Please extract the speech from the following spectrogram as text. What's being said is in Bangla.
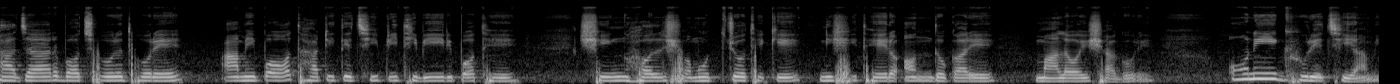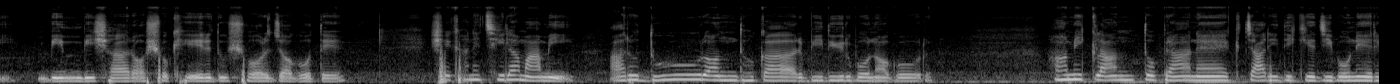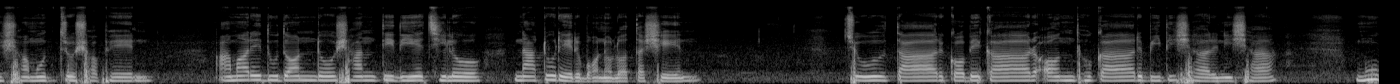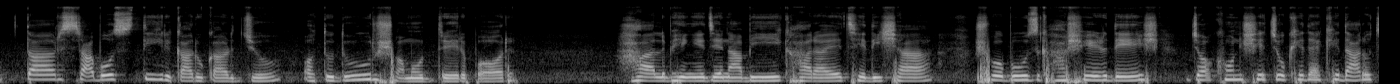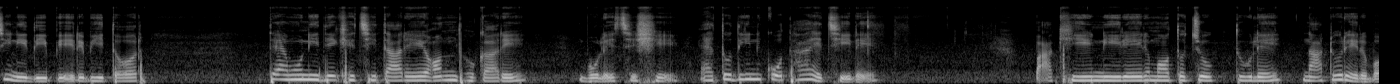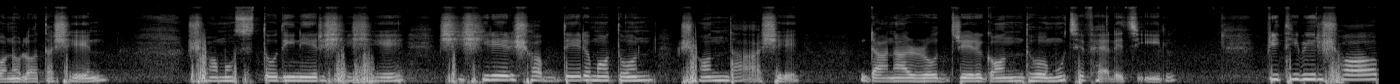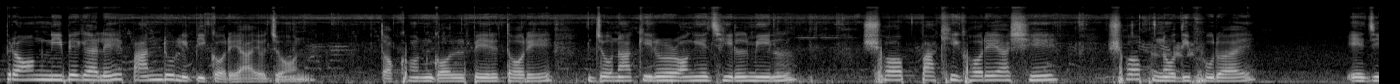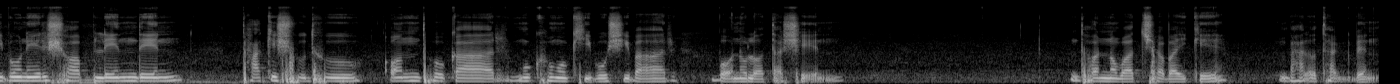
হাজার বছর ধরে আমি পথ হাঁটিতেছি পৃথিবীর পথে। সিংহল সমুদ্র থেকে নিশীথের অন্ধকারে, মালয় সাগরে। অনেক ঘুরেছি আমি বিম্বিসার অশোকের ধূসর জগতে। সেখানে ছিলাম আমি আরও দূর অন্ধকার বিদীর্ব নগর। আমি ক্লান্ত প্রাণ এক চারিদিকে জীবনের সমুদ্র সফেন। আমারে দুদণ্ড শান্তি দিয়েছিল নাটোরের বনলতা সেন। চুল তার কবেকার অন্ধকার বিদিশার নিশা মুক্তার শ্রাবস্তির কারুকার্য, অত দূর সমুদ্রের পর। হাল ভেঙে যে নাবিক হারায়েছে দিশা, সবুজ ঘাসের দেশ যখন সে চোখে দেখে দারুচিনি দ্বীপের ভিতর। তেমনি দেখেছি তারে অন্ধকারে, বলেছে সে, এতদিন কোথায় ছিলে? পাখির নীরের মতো চোখ তুলে নাটোরের বনলতা সেন, সমস্ত দিনের শেষে শিশিরের শব্দের মতন সন্ধ্যা আসে, ডানার রৌদ্রের গন্ধ মুছে ফেলে চিল। পৃথিবীর সব রং নিবে গেলে পাণ্ডুলিপি করে আয়োজন। তখন গল্পের তরে জোনাকির রঙে ঝিলমিল। সব পাখি ঘরে আসে, সব নদী ফুরায়। এ জীবনের সব লেনদেন থাকে শুধু অন্ধকার মুখোমুখি বসিবার বনলতা সেন। ধন্যবাদ সবাইকে, ভালো থাকবেন।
